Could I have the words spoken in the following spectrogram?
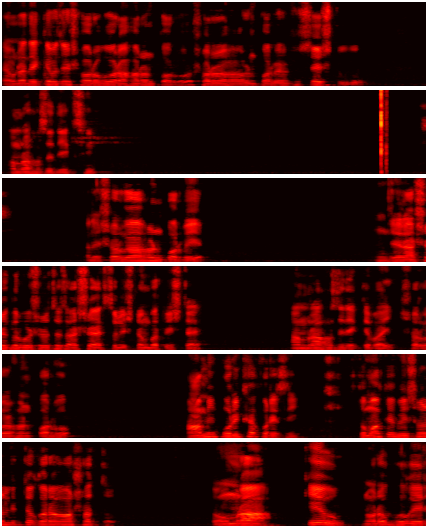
আমরা দেখতে পাচ্ছি স্বর্গ আহরণ পর্ব। স্বর্গ আহরণ পর্বের শেষটুকু। আমরা হচ্ছে দেখছি। তাহলে স্বর্গ আহরণ পর্বে যে রাজশেখর বসু হচ্ছে চারশো একচল্লিশ নম্বর পৃষ্ঠায়, আমরা হচ্ছে দেখতে পাই স্বর্গারোহণ পর্ব। আমি পরীক্ষা করেছি, তোমাকে বিচলিত করা অসাধ্য। তোমরা কেউ নরক ভোগের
